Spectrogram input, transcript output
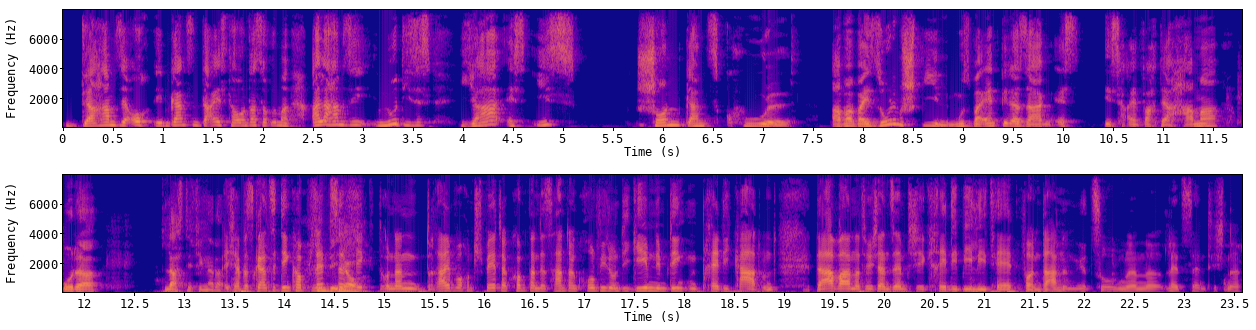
da haben sie auch im ganzen Dice Tower und was auch immer, alle haben sie nur dieses, ja, es ist schon ganz cool, aber bei so einem Spiel muss man entweder sagen, es ist einfach der Hammer oder lass die Finger davon. Ich habe das ganze Ding komplett zerfickt und dann drei Wochen später kommt dann das Hand- und Kronvideo und die geben dem Ding ein Prädikat und da war natürlich dann sämtliche Kredibilität von dannen gezogen, dann, ne, letztendlich, ne.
